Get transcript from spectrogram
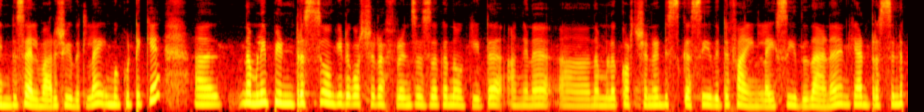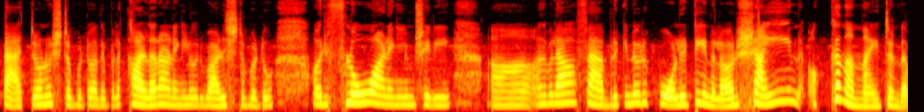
എന്റെ സെൽവാർ ചെയ്തിട്ടുള്ളത്. ഇമ്മക്കുട്ടിക്ക് നമ്മൾ ഈ പിൻ ഡ്രസ്സ് നോക്കിയിട്ട് കുറച്ച് റെഫറൻസസ് ഒക്കെ നോക്കിയിട്ട് അങ്ങനെ നമ്മൾ കുറച്ചെണ്ണം ഡിസ്കസ് ചെയ്തിട്ട് ഫൈനലൈസ് ചെയ്തതാണ്. എനിക്ക് ആ ഡ്രസ്സിന്റെ പാറ്റേണും ഇഷ്ടപ്പെട്ടു. അതേപോലെ കളർ ആണെങ്കിലും ഒരുപാട് ഇഷ്ടപ്പെട്ടു. ആ ഒരു ഫ്ലോ ആണെങ്കിലും ശരി. അതുപോലെ ആ ഫാബ്രിക്കിന്റെ ഒരു ക്വാളിറ്റി ഉണ്ടല്ലോ ആ ഒരു ഷൈൻ ഒക്കെ നന്നായിട്ടുണ്ട്.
